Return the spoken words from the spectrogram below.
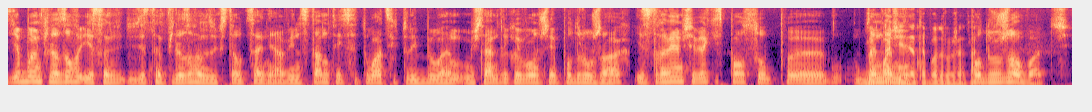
ja byłem filozofem, jestem, jestem filozofem z wykształcenia, więc w tamtej sytuacji, w której byłem, myślałem tylko i wyłącznie o podróżach i zastanawiałem się, w jaki sposób y, będę Zapłacić za mógł te podróże, tak? podróżować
